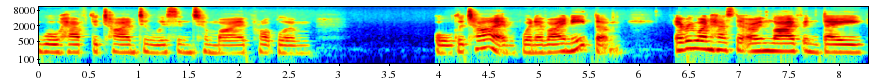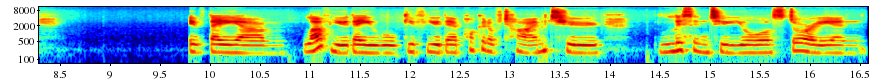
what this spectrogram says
will have the time to listen to my problem all the time whenever I need them. Everyone has their own life and they if they um, love you they will give you their pocket of time to listen to your story and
